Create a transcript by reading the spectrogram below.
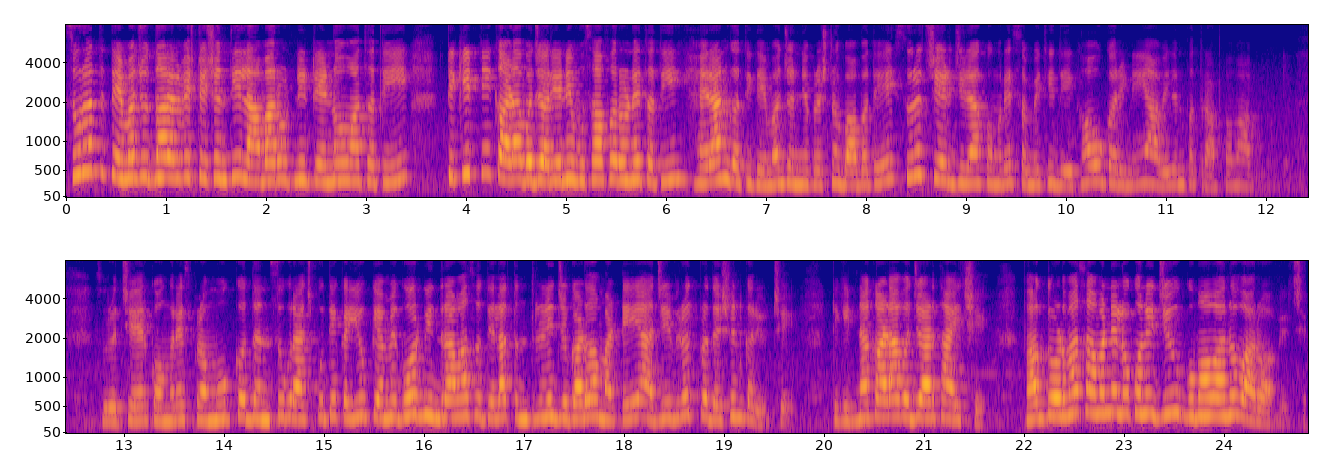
સુરત તેમજ ઉધના રેલવે સ્ટેશનથી લાંબા રૂટની ટ્રેનોમાં થતી ટિકિટની કાળાબજારી અને મુસાફરોને થતી હેરાનગતિ તેમજ અન્ય પ્રશ્નો બાબતે સુરત શહેર જિલ્લા કોંગ્રેસ સમિતિ દેખાવો કરીને આવેદનપત્ર આપવામાં આવ્યું. સુરત શહેર કોંગ્રેસ પ્રમુખ ધનસુખ રાજપૂતે કહ્યું કે અમે ઘોર નિંદ્રામાં સૂતેલા તંત્રને જગાડવા માટે આજે વિરોધ પ્રદર્શન કર્યું છે. ટિકિટના કાળા બજાર થાય છે. ભાગદોડમાં સામાન્ય લોકોને જીવ ગુમાવવાનો વારો આવ્યો છે.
